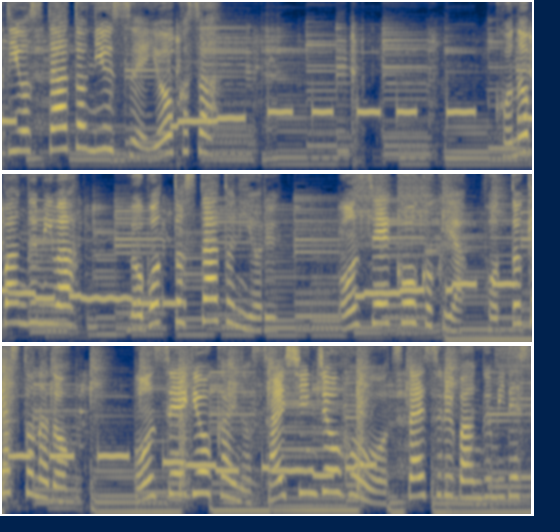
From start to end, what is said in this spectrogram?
オスタートニュースへようこそ。この番組はロボットスタートによる音声広告やポッドキャストなど音声業界の最新情報をお伝えする番組です。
